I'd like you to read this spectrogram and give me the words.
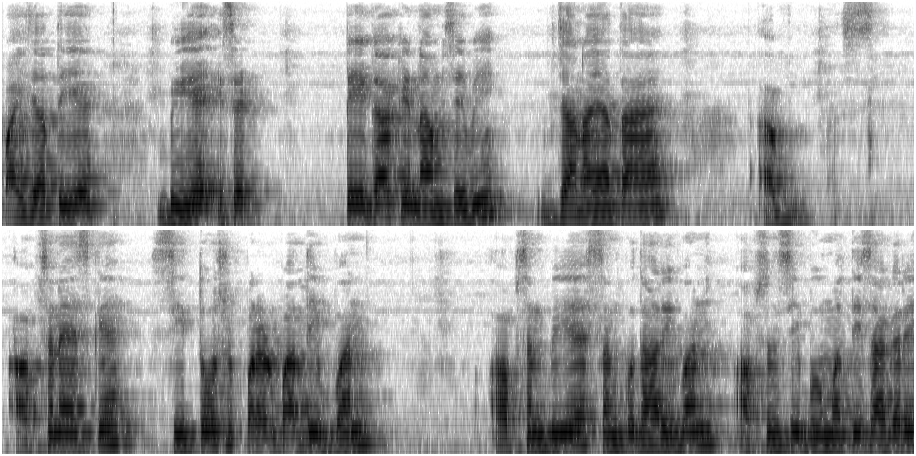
पाई जाती है। बी है इसे टेगा के नाम से भी जाना जाता है। अब ऑप्शन है इसके, शीतोष्ण पर्णपाती वन, ऑप्शन बी है शंकुधारी वन, ऑप्शन सी भूमध्य सागरी,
